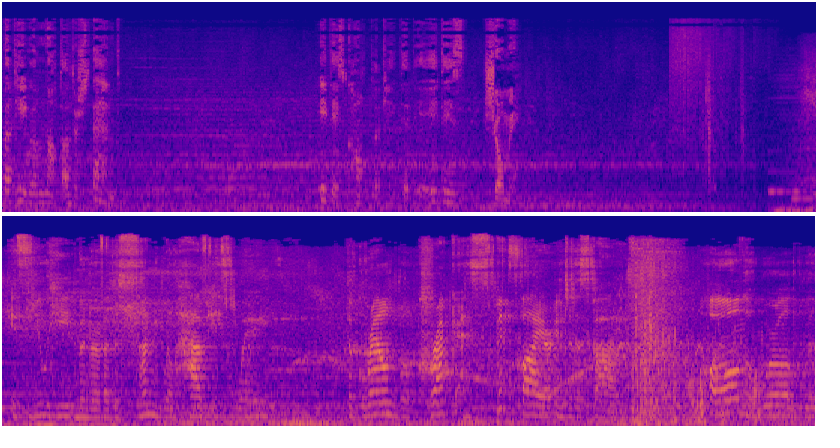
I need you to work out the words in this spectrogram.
But he will not understand. It is complicated. It is... Show me. If you heed Minerva, the sun will have its way. The ground will crack and spit fire into the skies. All the world will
